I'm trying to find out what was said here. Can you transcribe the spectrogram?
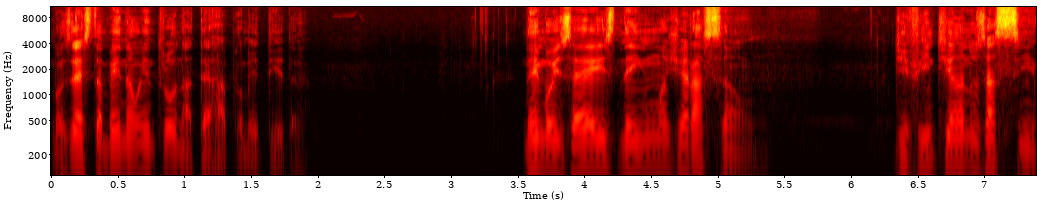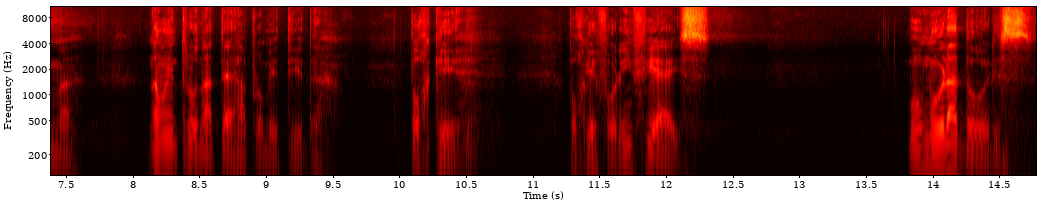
Moisés também não entrou na terra prometida. Nem Moisés, nenhuma geração de 20 anos acima não entrou na terra prometida. Por quê? Porque foram infiéis, murmuradores,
